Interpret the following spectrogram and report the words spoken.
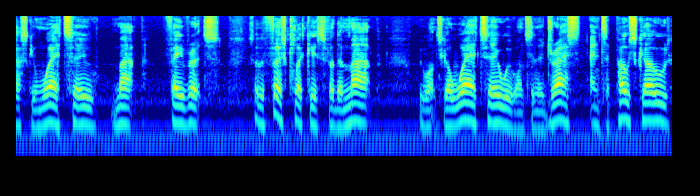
asking where to, map, favourites. So the first click is for the map. We want to go where to, we want an address, enter postcode.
